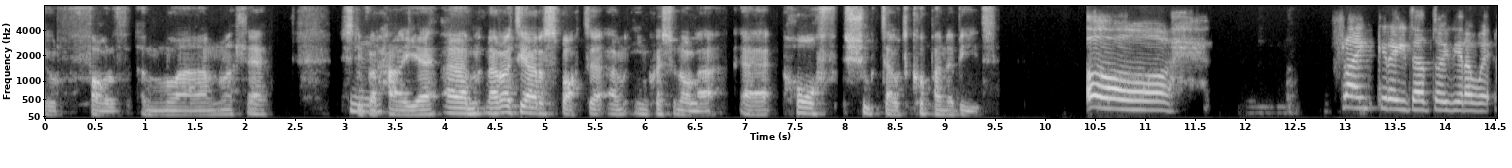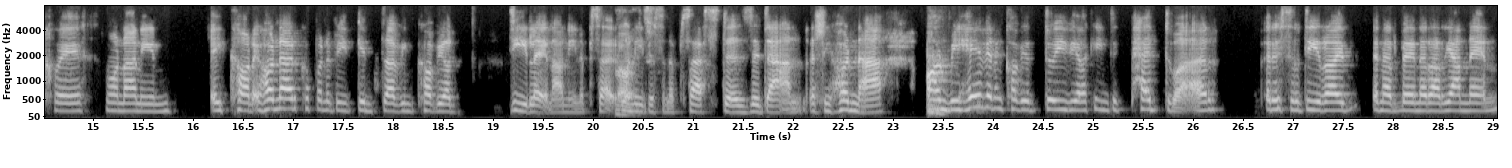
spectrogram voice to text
yw'r ffordd ymlaen, falle. Just mm. i farhau e. Um, na roi ti ar y spot am um, un cwestiwn ola. Uh, hoff shootout cwpan y byd? O, oh, Frank i reidad 2006, mae hwnna'n un iconic. Hwnna yw'r cwpan y byd gyntaf fi'n cofio dilyn, o'n i'n obsessed, right. o'n i just yn obsessed y Zidane, felly hwnna. Hmm. Ond fi hefyd yn cofio 2014, yr isildiroedd yn erbyn yr ariannin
